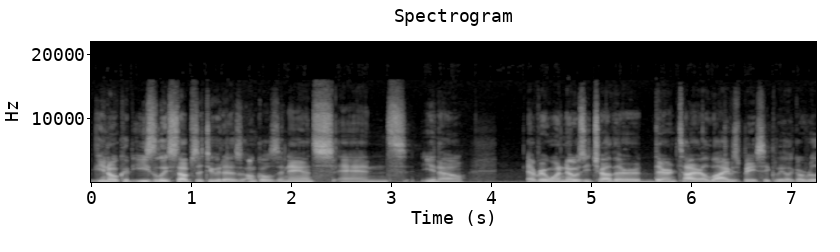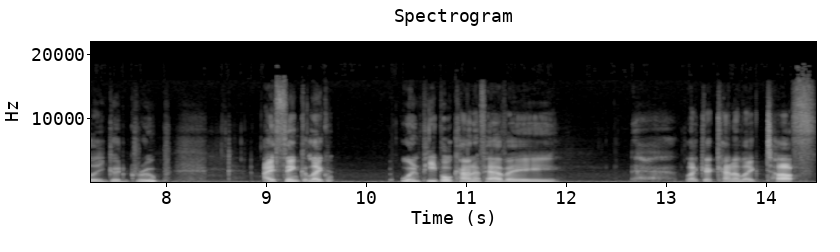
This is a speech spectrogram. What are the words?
you know, could easily substitute as uncles and aunts. And, you know, everyone knows each other their entire lives, basically, like a really good group. I think, like, when people kind of have a, like, a kind of like tough,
